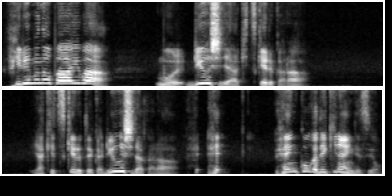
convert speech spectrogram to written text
フィルムの場合はもう粒子で焼き付けるから焼き付けるというか粒子だから変更ができないんですよ。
